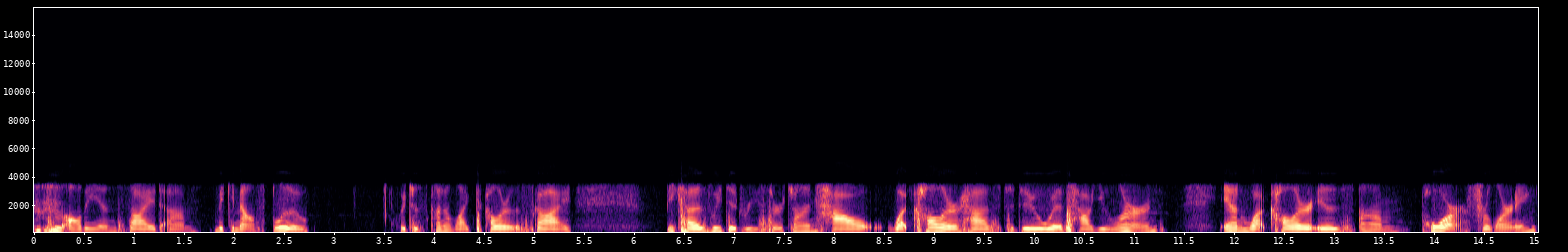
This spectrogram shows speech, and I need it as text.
all the inside um, Mickey Mouse blue which is kind of like the color of the sky, because we did research on how what color has to do with how you learn and what color is um, poor for learning.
